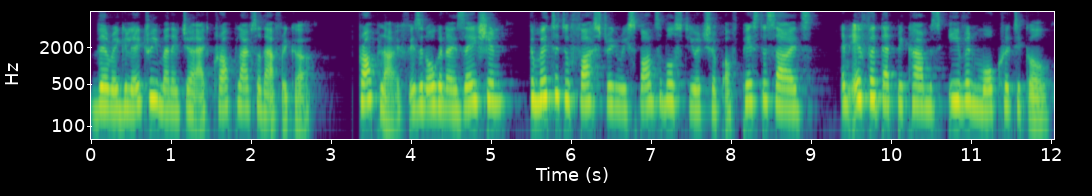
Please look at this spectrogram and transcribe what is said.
the Regulatory Manager at CropLife South Africa. CropLife is an organization committed to fostering responsible stewardship of pesticides, an effort that becomes even more critical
